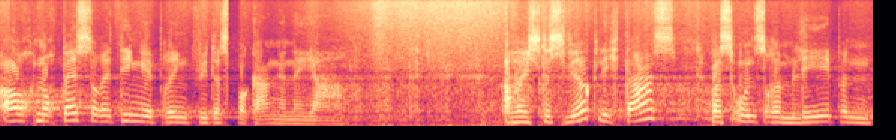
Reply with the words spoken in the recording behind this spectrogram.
auch noch bessere Dinge bringt wie das vergangene Jahr. Aber ist das wirklich das, was unserem Leben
